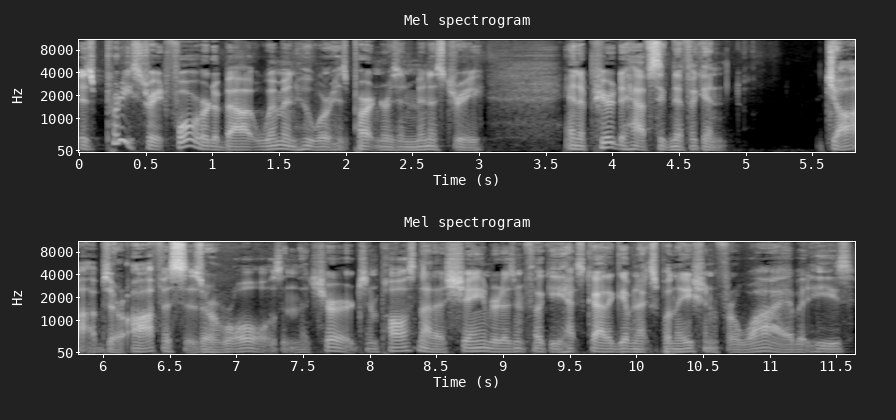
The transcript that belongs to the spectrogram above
is pretty straightforward about women who were his partners in ministry and appeared to have significant jobs or offices or roles in the church. And Paul's not ashamed or doesn't feel like he has got to give an explanation for why, but he's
